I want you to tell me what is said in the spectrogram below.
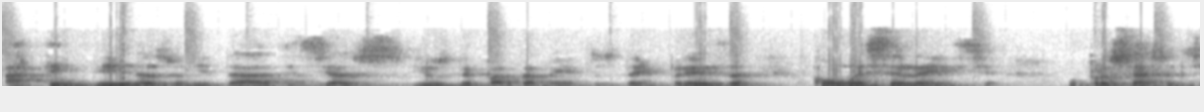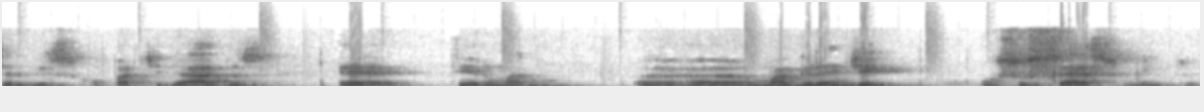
Atender as unidades e, as, e os departamentos da empresa com excelência. O processo de serviços compartilhados é ter uma, uh, uma grande. O sucesso, minto,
